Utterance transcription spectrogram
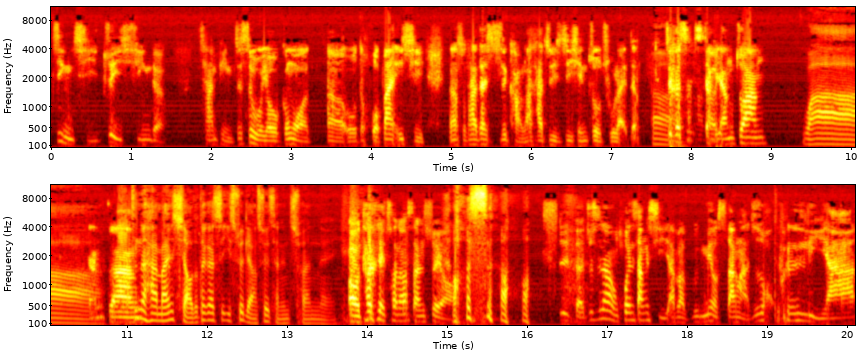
近期最新的产品，这是我有跟我呃我的伙伴一起，那时候他在思考，然后他自己自己先做出来的。啊这个是小洋装，哇真的还蛮小的，大概是一岁两岁才能穿呢。哦，他可以穿到三岁哦。哦，是啊，是的，就是那种婚丧喜啊，不不没有丧啦，就是婚礼呀、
